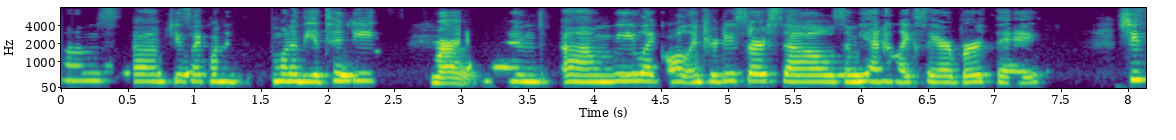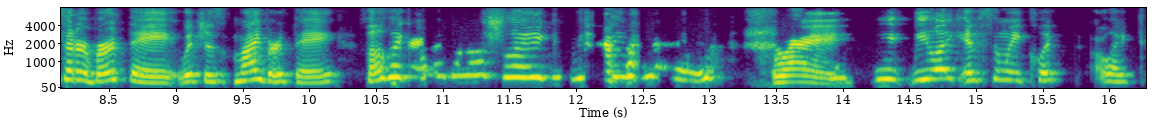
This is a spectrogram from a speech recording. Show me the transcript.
comes. Um, she's like one of one of the attendees, Right. and um, we like all introduced ourselves, and we had to like say our birthday. She said her birthday, which is my birthday. So I was like, oh my gosh, like we have the same birthday Right. we, we like instantly clicked like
